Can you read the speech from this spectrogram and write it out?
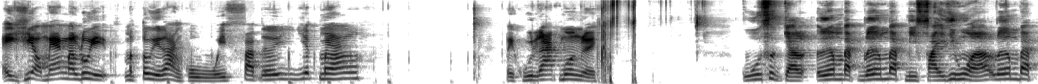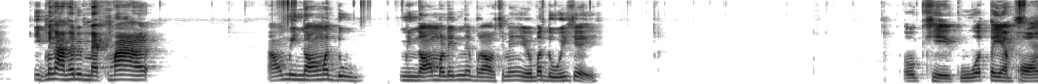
ไอ้เหี้ยแม่งมาลุยมันตุ้ยร่างกูไอ้สัตว์เอ้ยเย็ดแม่งไปคุยรากม่วงเลย กูรู้สึกจะเริ่มแบบเริ่มแบบมีไฟที่หัว เริ่มแบบอีกไม่นานจะเป็นแม็กมาเอามีน้องมาดู มีน้องมาเล่นในเราใช่ไหมเดี๋ยวมาดูเฉยโอเค กูก็เตรียมพร้อม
